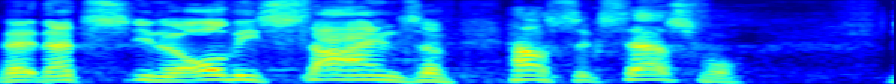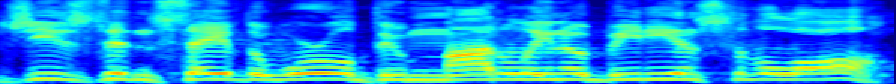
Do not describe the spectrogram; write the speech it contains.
that that's, you know, all these signs of how successful. Jesus didn't save the world through modeling obedience to the law.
